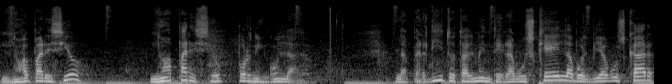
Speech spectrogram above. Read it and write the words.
no apareció, no apareció por ningún lado la perdí totalmente. La busqué, la volví a buscar,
